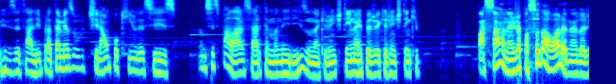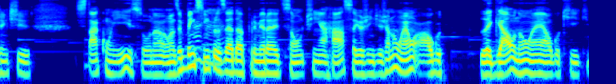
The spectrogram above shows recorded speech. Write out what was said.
revisitar ali pra até mesmo tirar um pouquinho desses. Não sei se palavra certa é maneirismo, né? Que a gente tem no RPG que a gente tem que passar, né? Já passou da hora, né? Da gente estar com isso. Né? Um exemplo bem Uhum. simples é da primeira edição, tinha raça, e hoje em dia já não é algo legal, não é algo que, que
